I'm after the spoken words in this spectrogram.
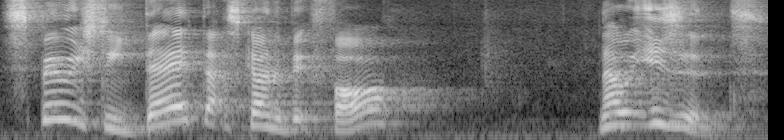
spiritually dead, that's going a bit far. No, it isn't.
